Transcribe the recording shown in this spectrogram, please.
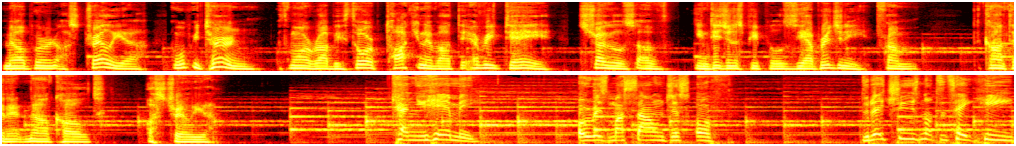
Melbourne, Australia. And We'll return with more Robbie Thorpe talking about the everyday struggles of the Indigenous peoples, the Aborigine, from the continent now called Australia. Can you hear me? Or is my sound just off? Do they choose not to take heed?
